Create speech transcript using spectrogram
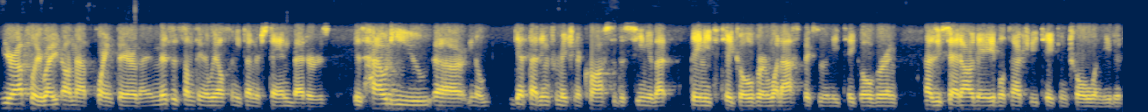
you're absolutely right on that point there. And this is something that we also need to understand better. Is is how do you uh, you know get that information across to the senior that they need to take over and what aspects do they need to take over? And as you said are they able to actually take control when needed?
